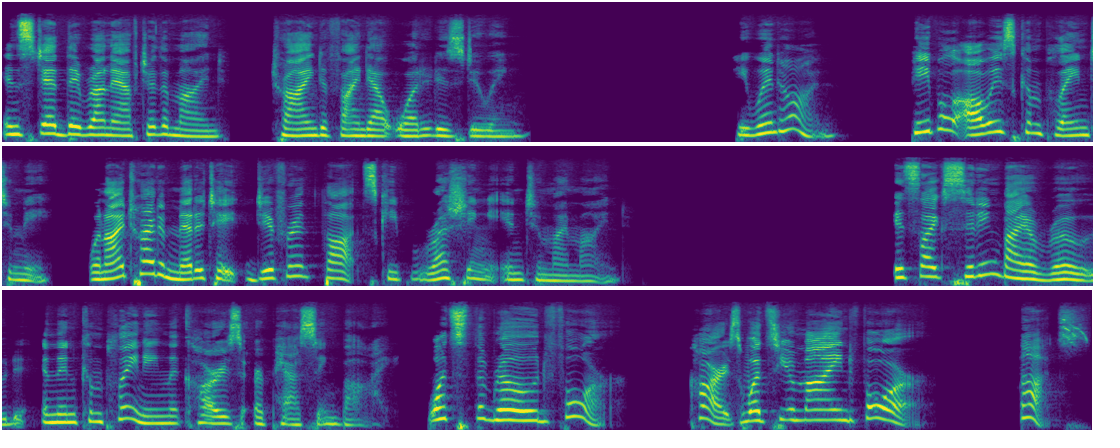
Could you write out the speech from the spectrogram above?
Instead, they run after the mind, trying to find out what it is doing. He went on. People always complain to me. When I try to meditate, different thoughts keep rushing into my mind. It's like sitting by a road and then complaining that cars are passing by. What's the road for? Cars. What's your mind for? Thoughts.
